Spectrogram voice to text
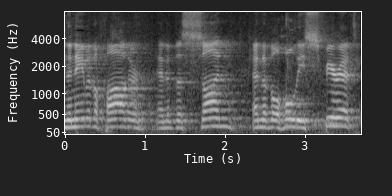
In the name of the Father, and of the Son, and of the Holy Spirit,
